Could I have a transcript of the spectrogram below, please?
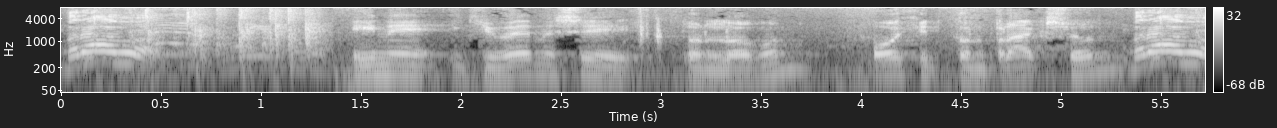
Μπράβο! Είναι η κυβέρνηση των λόγων, όχι των πράξεων. Μπράβο!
